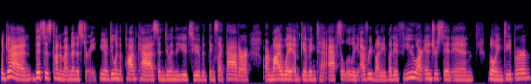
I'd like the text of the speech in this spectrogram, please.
again, this is kind of my ministry, you know, doing the podcast and doing the YouTube and things like that are are my way of giving to absolutely everybody. But if you are interested in going deeper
